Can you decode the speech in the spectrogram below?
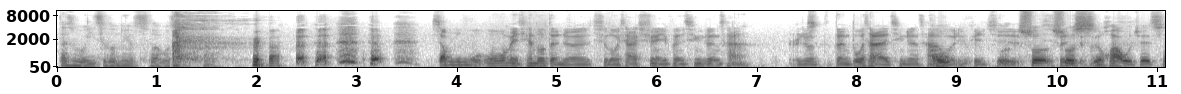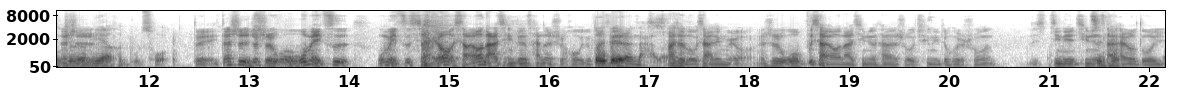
但是我一次都没有吃到过炒饭。小明我我我每天都等着去楼下炫一份清真餐，就等多下来的清真餐，哦我就可以去说说实话，我觉得清真的面很不错，对，但是就是我我每次我每次想要想要拿清真餐的时候，我就都被人拿了发现楼下就没有了。但是我不想要拿清真餐的时候，群里就会说今天清真餐还有多余。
